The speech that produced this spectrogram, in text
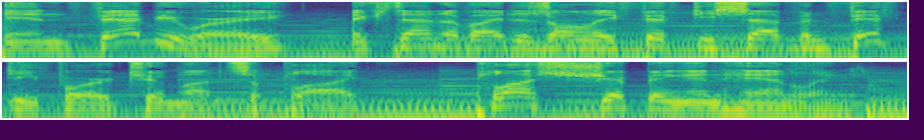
In February, Extendovite is only $57.50 for a two month supply plus shipping and handling.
